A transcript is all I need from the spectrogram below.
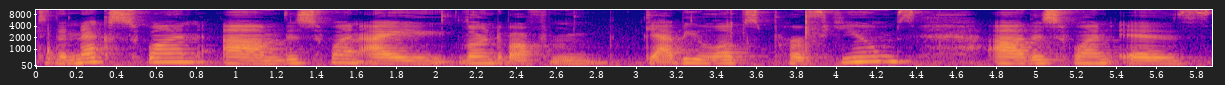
to the next one. Um, this one I learned about from Gabby Loves Perfumes. Uh, this one is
